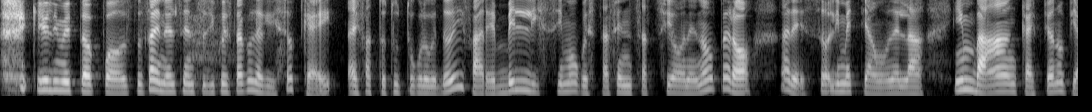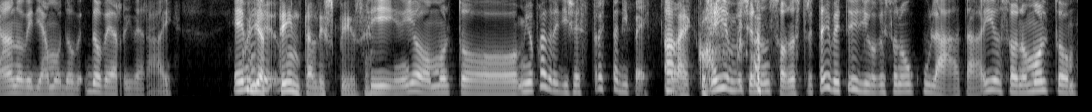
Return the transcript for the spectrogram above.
che io li metto a posto, sai, nel senso di questa cosa che disse, ok, hai fatto tutto quello che dovevi fare, è bellissimo questa sensazione, no? Però adesso li mettiamo nella, in banca e piano piano vediamo dove, dove arriverai. E Quindi attenta alle spese. Sì, io ho molto... Mio padre dice stretta di petto. Ah, ecco. E io invece non sono stretta di petto, io dico che sono oculata. Io sono molto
